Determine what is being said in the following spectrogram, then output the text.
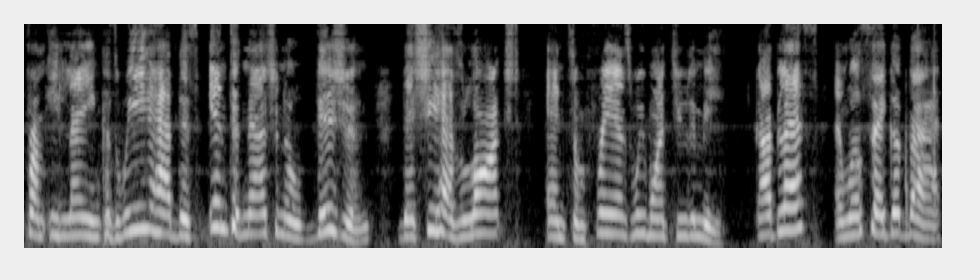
from Elaine because we have this international vision that she has launched and some friends we want you to meet. God bless, and we'll say goodbye.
